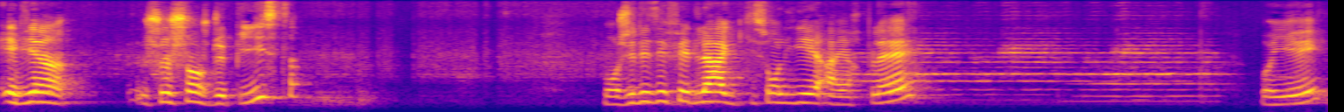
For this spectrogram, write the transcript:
eh bien je change de piste. Bon, j'ai des effets de lag qui sont liés à AirPlay. Vous voyez?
